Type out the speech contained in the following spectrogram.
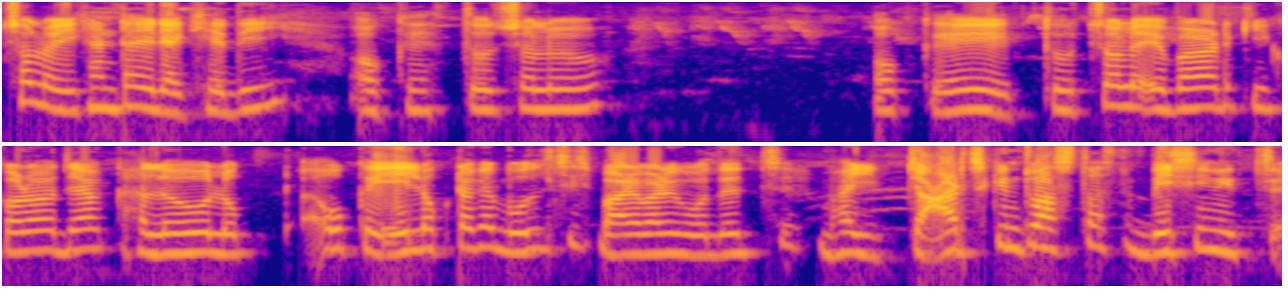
চলো এইখানটায় রেখে দিই। ওকে তো চলো। ওকে তো চলো এবার কি করা যাক? হ্যালো লোক ওকে এই লোকটাকে বলছিস? বারে বারে ও দিচ্ছে ভাই চার্জ কিন্তু আস্তে আস্তে বেশি নিচ্ছে।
